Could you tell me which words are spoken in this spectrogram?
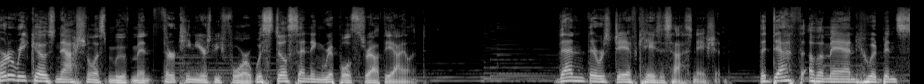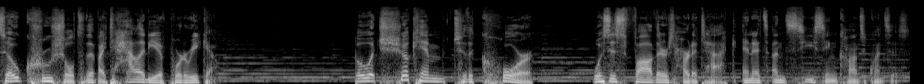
Puerto Rico's nationalist movement 13 years before was still sending ripples throughout the island. Then there was JFK's assassination, the death of a man who had been so crucial to the vitality of Puerto Rico. But what shook him to the core was his father's heart attack and its unceasing consequences.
